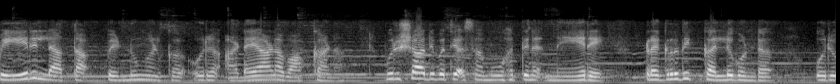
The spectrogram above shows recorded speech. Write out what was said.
പേരില്ലാത്ത പെണ്ണുങ്ങൾക്ക് ഒരു അടയാള വാക്കാണ് പുരുഷാധിപത്യ സമൂഹത്തിന് നേരെ പ്രകൃതി കല്ലുകൊണ്ട് ഒരു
